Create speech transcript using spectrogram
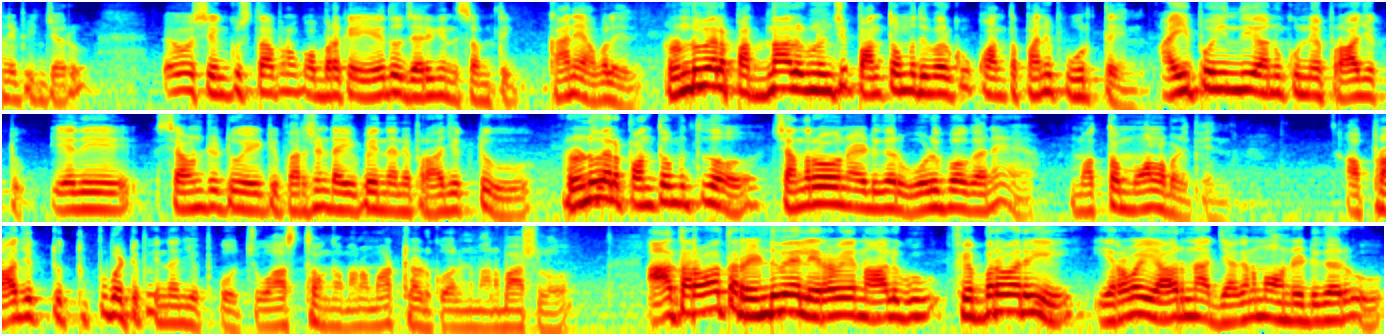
అనిపించారు. ఏదో శంకుస్థాపన కొబ్బరికాయ ఏదో జరిగింది సంథింగ్ కానీ అవ్వలేదు. రెండు వేల పద్నాలుగు నుంచి పంతొమ్మిది వరకు కొంత పని పూర్తయింది. అయిపోయింది అనుకునే ప్రాజెక్టు. ఏది సెవెంటీ టు ఎయిటీ పర్సెంట్ అయిపోయింది అనే ప్రాజెక్టు. రెండు వేల పంతొమ్మిదితో చంద్రబాబు నాయుడు గారు ఓడిపోగానే మొత్తం మూలన పడిపోయింది. ఆ ప్రాజెక్టు తుప్పు పట్టిపోయిందని చెప్పుకోవచ్చు వాస్తవంగా మనం మాట్లాడుకోవాలని మన భాషలో. ఆ తర్వాత రెండు వేల ఇరవై నాలుగు ఫిబ్రవరి ఇరవై ఆరున జగన్మోహన్ రెడ్డి గారు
